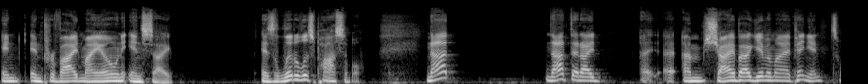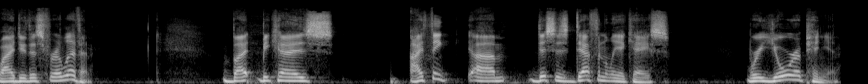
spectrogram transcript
and, and provide my own insight as little as possible. Not, not that I, I, I'm shy about giving my opinion. That's why I do this for a living. But because I think um, this is definitely a case where your opinion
